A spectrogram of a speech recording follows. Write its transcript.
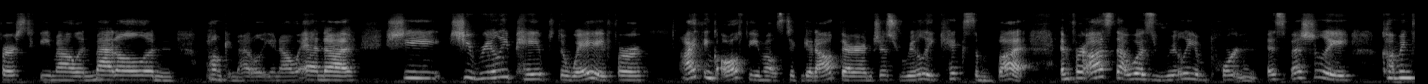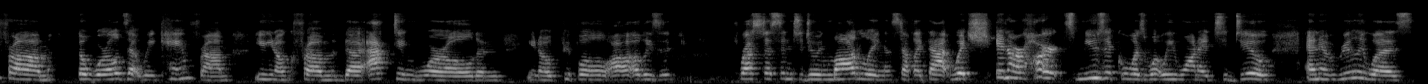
first female in metal and punk and metal, you know, and uh, she she really paved the way for I think all females to get out there and just really kick some butt. And for us, that was really important, especially coming from the worlds that we came from, you know, from the acting world and, you know, people always thrust us into doing modeling and stuff like that, which in our hearts, music was what we wanted to do. And it really was,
